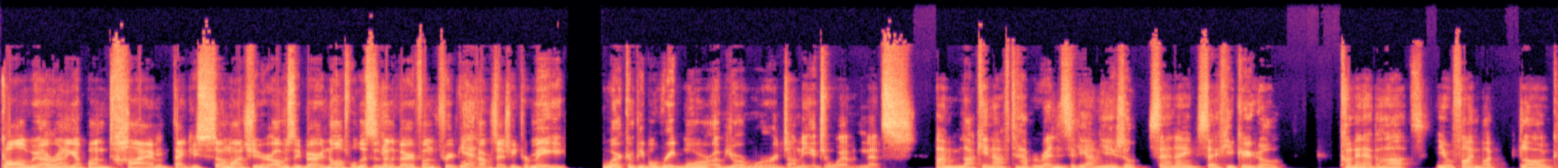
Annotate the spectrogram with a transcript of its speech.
Colin, we are running up on time. Thank you so much. You're obviously very knowledgeable. This has been a very fun, free Yeah. conversation for me. Where can people read more of your words on the interweb nets? I'm lucky enough to have a relatively unusual surname. So if you Google Colin Eberhardt. You'll find my blog,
